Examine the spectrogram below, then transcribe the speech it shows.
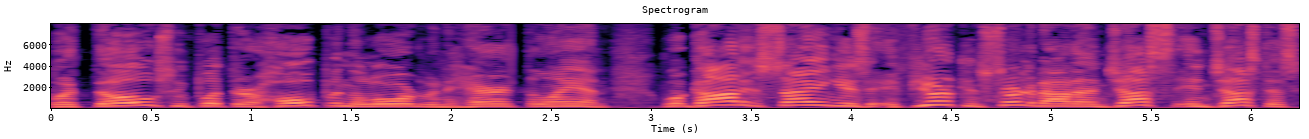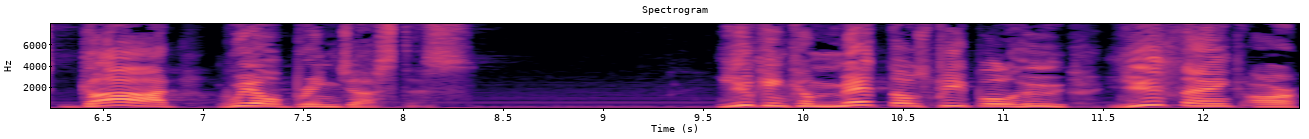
but those who put their hope in the Lord will inherit the land. What God is saying is if you're concerned about unjust, injustice, God will bring justice. You can commit those people who you think are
